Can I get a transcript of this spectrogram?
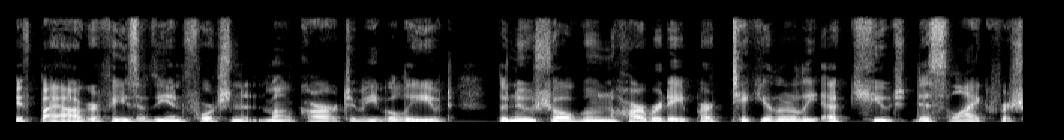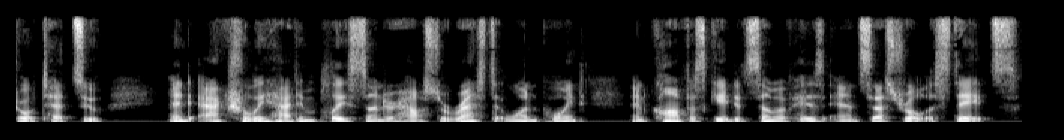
If biographies of the unfortunate monk are to be believed, the new shogun harbored a particularly acute dislike for Shotetsu and actually had him placed under house arrest at one point and confiscated some of his ancestral estates.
